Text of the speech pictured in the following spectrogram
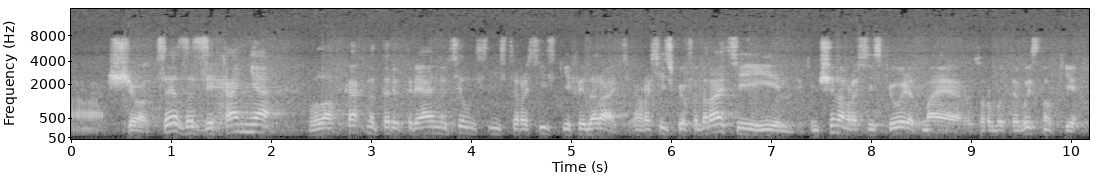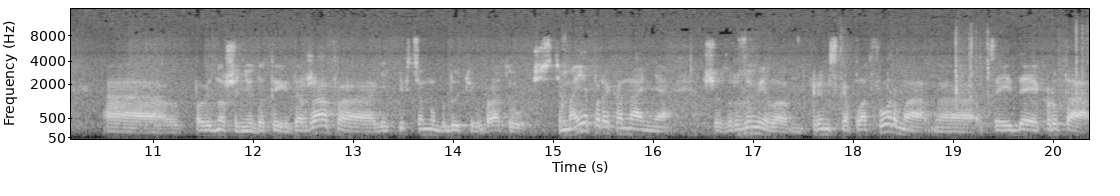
е, що це зазіхання в лапках на територіальну цілісність Російської Федерації Російської Федерації, і таким чином російський уряд має зробити висновки е, по відношенню до тих держав, які в цьому будуть брати участь. Моє переконання, що зрозуміло, Кримська платформа це ідея крута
